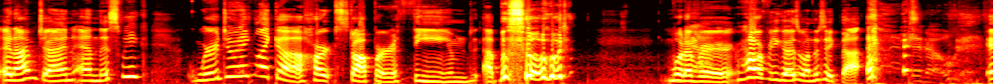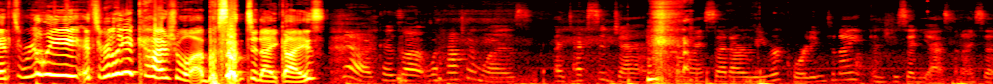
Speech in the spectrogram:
And I'm Jen, and this week we're doing like a Heartstopper themed episode. Whatever, however you guys want to take that. It's really, it's really a casual episode tonight, guys. Yeah, because uh, what happened was I texted Jen and I said, "Are we recording tonight?" And she said yes, and I said,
